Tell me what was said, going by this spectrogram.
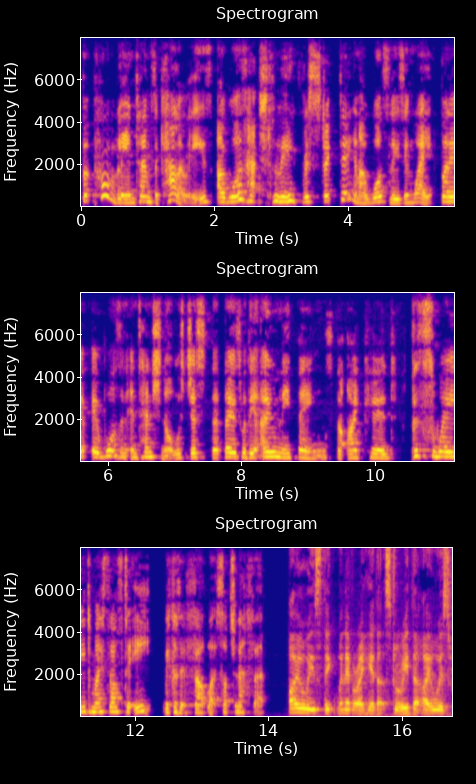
But probably in terms of calories, I was actually restricting and I was losing weight, but it, it wasn't intentional. It was just that those were the only things that I could persuade myself to eat because it felt like such an effort. I always think whenever I hear that story that I always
